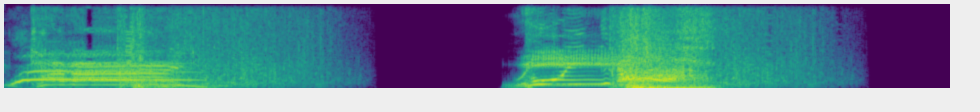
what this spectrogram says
coming! Boing!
